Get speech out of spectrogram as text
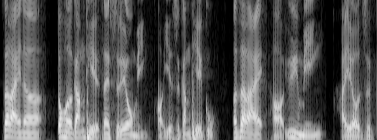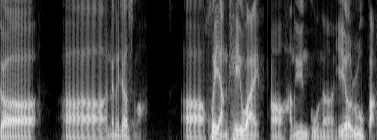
再来呢，东河钢铁在十六名，好也是钢铁股。那再来，好裕民，还有这个呃那个叫什么啊惠阳 KY 哦，航运股呢也有入榜，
